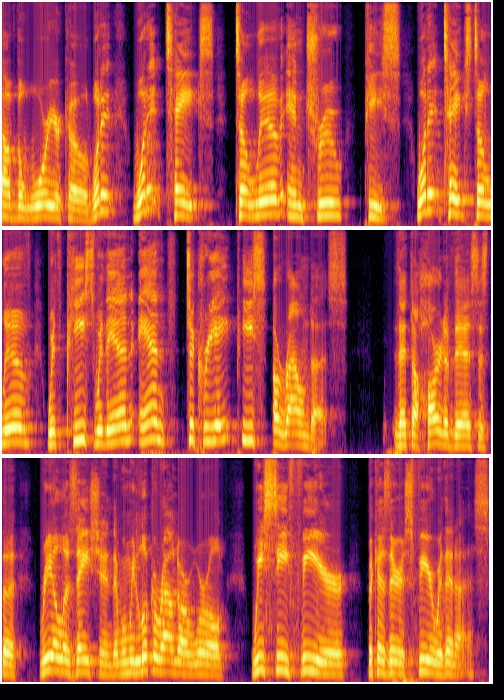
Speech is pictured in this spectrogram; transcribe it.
of the Warrior Code. What it, what it takes to live in true peace. What it takes to live with peace within and to create peace around us. That the heart of this is the realization that when we look around our world, we see fear because there is fear within us.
